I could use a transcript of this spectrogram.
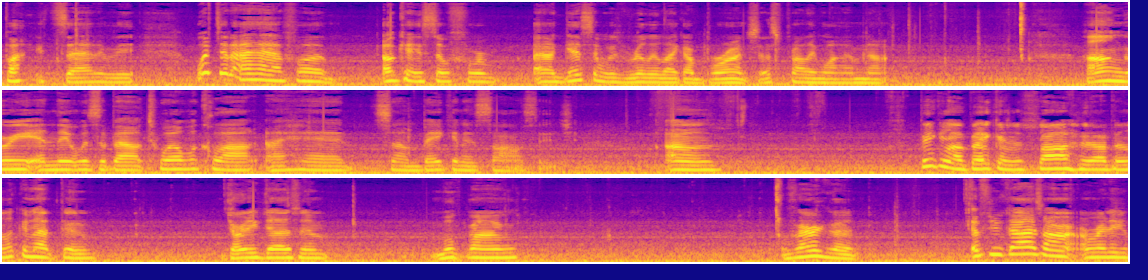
bites out of it. What did I have for... Okay, so for... I guess it was really like a brunch. That's probably why I'm not hungry. And it was about 12 o'clock. I had some bacon and sausage. Um, Speaking of bacon and sausage, I've been looking at the Dirty Dozen mukbang. Very good. If you guys aren't already,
